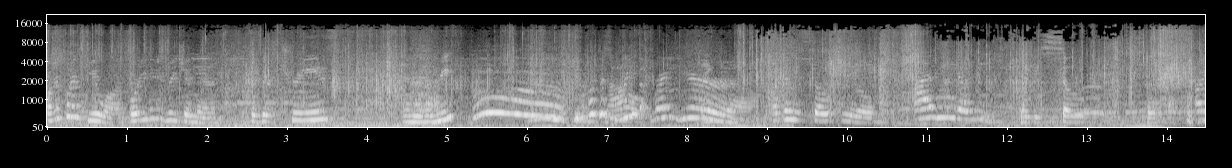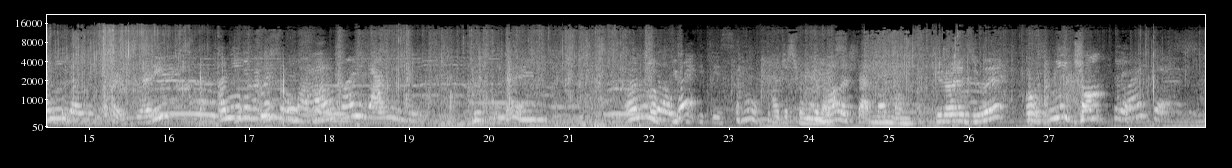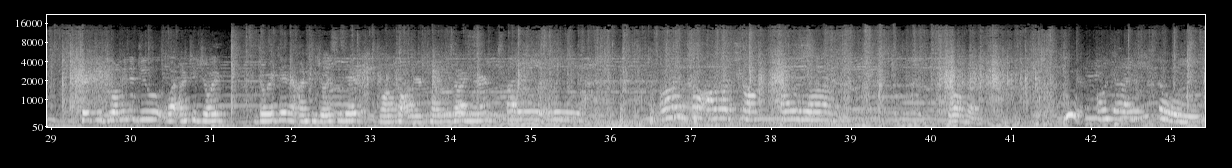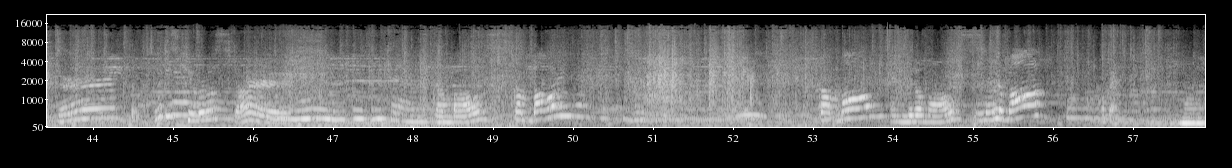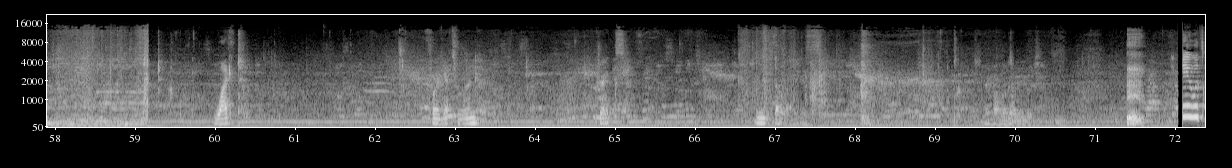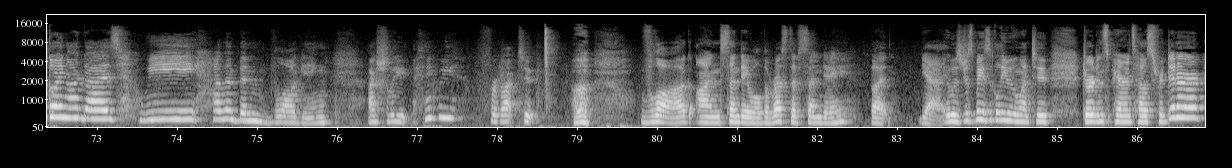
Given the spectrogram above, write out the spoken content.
I'll just put a few on, or you can just reach in there. Because there's trees, and there's a wreath. you put this wreath right here. I think it's so cute. I need a week. It's gonna be so, so fun. I need a week. Okay, you ready? I need a Christmas Mama. one jelly bean. I need Oh, oh you can't eat these. I just remembered. Demolish that mum mum. You know how to do it? Oh, need chocolate. Like this. Turkey, do you want me to do what Auntie Joy Joy did and Auntie Joycey did? You want to put all your candies on here? I I want to put all the chocolate want. Okay. Oh, Daddy. So, girl. Look at these cute little stars. Mm-hmm. Gumballs. Gumballs. Gumballs. and little balls. Little ball. Okay. What? Before it gets ruined. Drinks. And sodas. Hey, what's going on, guys? We haven't been vlogging. Actually, I think we forgot to uh, vlog on Sunday. Well, the rest of Sunday. But yeah, it was just basically we went to Jordan's parents' house for dinner.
